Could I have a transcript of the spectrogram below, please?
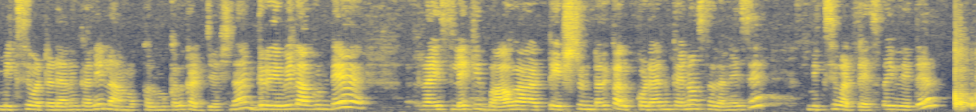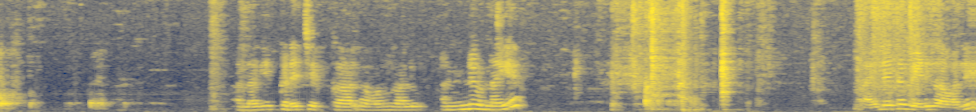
మిక్సీ పట్టడానికి కానీ ఇలా ముక్కలు ముక్కలు కట్ చేసిన గ్రేవీ లాగుంటే రైస్లోకి బాగా టేస్ట్ ఉంటుంది కలుపుకోవడానికైనా వస్తుంది అనేసి మిక్సీ పట్టేస్తాయి ఇవైతే. అలాగే ఇక్కడే చెక్క లవంగాలు అన్నీ ఉన్నాయి. ఆయిల్ అయితే వేడి కావాలి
